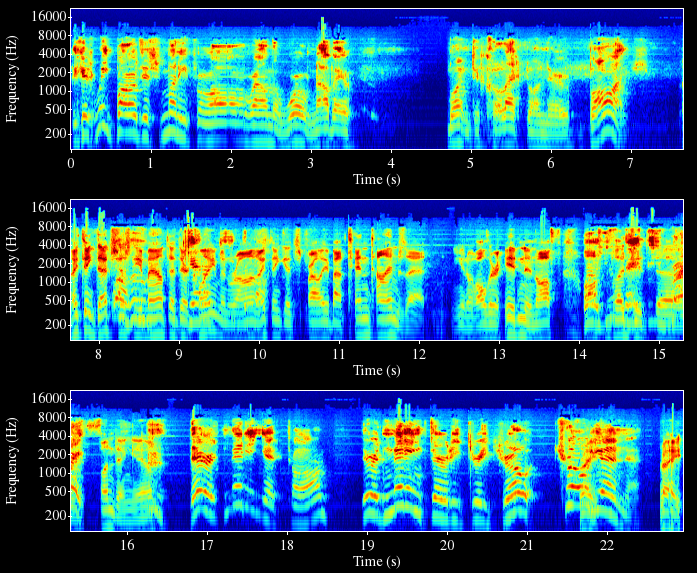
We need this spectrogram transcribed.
Because we borrowed this money from all around the world. Now they're wanting to collect on their bonds. I think that's Well, just the amount that they're claiming, the Ron. I think it's probably about ten times that. You know, all their hidden and off Well, off budget uh, right. funding. Yeah, They're admitting it, Tom. They're admitting 33 tril- trillion. right.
